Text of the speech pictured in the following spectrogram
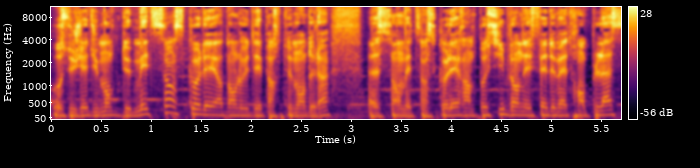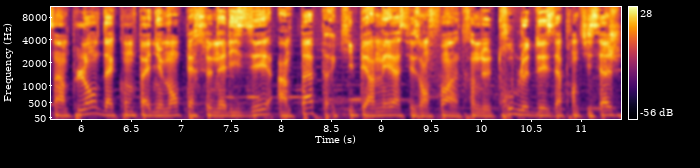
au sujet du manque de médecins scolaires dans le département de l'Ain. Sans médecins scolaires, impossible en effet de mettre en place un plan d'accompagnement personnalisé, un PAP qui permet à ces enfants en train de troubles des apprentissages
